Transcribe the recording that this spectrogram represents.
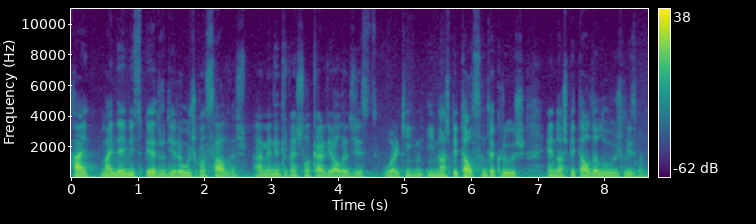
Hi, my name is Pedro de Araújo Gonçalves. I'm an interventional cardiologist working in Hospital Santa Cruz and Hospital da Luz, Lisbon.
